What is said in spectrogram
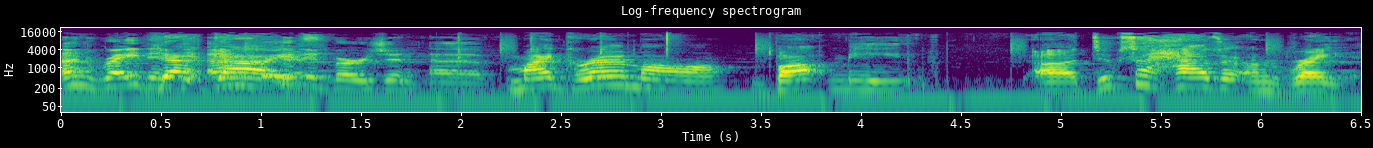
Unrated. Yeah, the guys. unrated version of. My grandma bought me uh, Dukes of Hazzard unrated.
